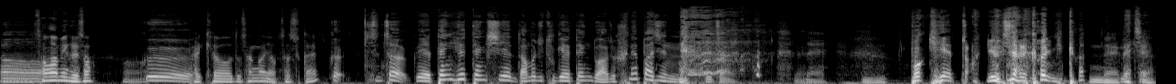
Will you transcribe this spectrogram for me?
어, 어, 성함이 그래서 어, 그, 밝혀도 상관이 없었을까요? 그, 진짜, 예, 땡희의 땡씨의 나머지 두 개의 땡도 아주 흔해 빠진 글자예요. 네. 음, 버키에 쫙 이러지 않을 거 아닙니까? 네, 그렇죠.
